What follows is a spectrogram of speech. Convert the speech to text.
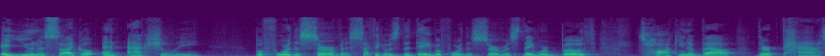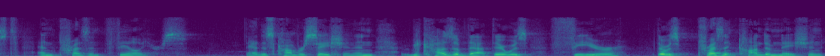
a unicycle, and actually, before the service, I think it was the day before the service, they were both talking about their past and present failures. They had this conversation, and because of that, there was fear, there was present condemnation,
